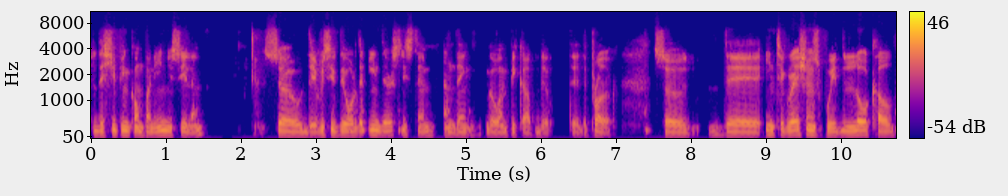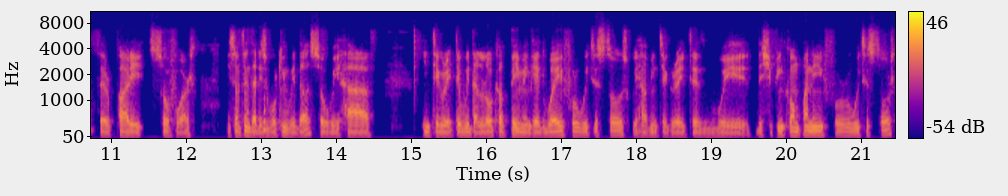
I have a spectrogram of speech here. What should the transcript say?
to the shipping company in New Zealand. So they receive the order in their system and then go and pick up the, the, the product. So the integrations with local third party software is something that is working with us. So we have integrated with a local payment gateway for Wix stores. We have integrated with the shipping company for Wix stores.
